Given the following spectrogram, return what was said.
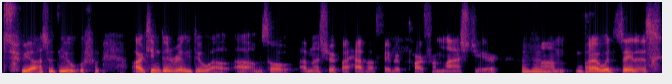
to be honest with you, our team didn't really do well. Um, so I'm not sure if I have a favorite part from last year. Mm-hmm. Um, but I would say this:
